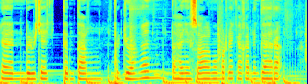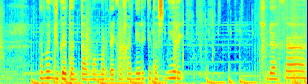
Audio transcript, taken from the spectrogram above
Dan berbicara tentang perjuangan tak hanya soal memerdekakan negara, namun juga tentang memerdekakan diri kita sendiri. Sudahkah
